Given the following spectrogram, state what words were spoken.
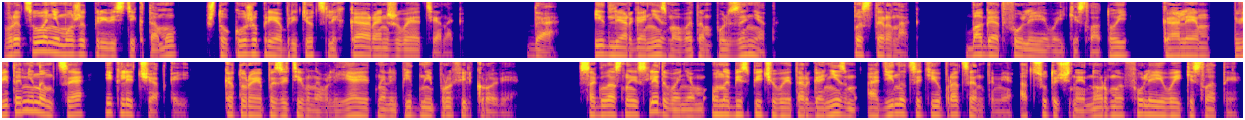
в рационе может привести к тому, что кожа приобретет слегка оранжевый оттенок. Да, и для организма в этом пользы нет. Пастернак. Богат фолиевой кислотой, калием, витамином С и клетчаткой, которая позитивно влияет на липидный профиль крови. Согласно исследованиям, он обеспечивает организм 11% от суточной нормы фолиевой кислоты.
